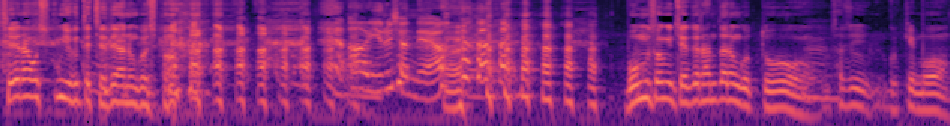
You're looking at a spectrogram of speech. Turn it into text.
제일 하고 싶은 게 그때 제대하는 거죠. 아, 이루셨네요. 몸성이 제대를 한다는 것도 사실 그렇게 뭐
